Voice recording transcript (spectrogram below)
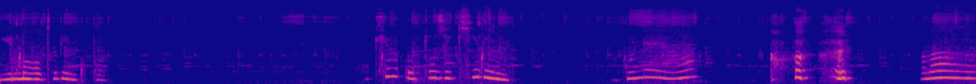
26 bin kupa. Kim? 32 bin. Bu ne ya? Ana.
